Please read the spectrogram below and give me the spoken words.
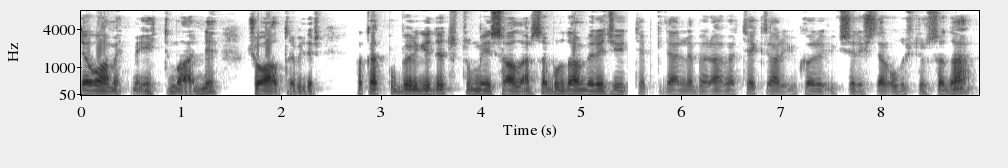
devam etme ihtimalini çoğaltabilir. Fakat bu bölgede tutunmayı sağlarsa buradan vereceği tepkilerle beraber tekrar yukarı yükselişler oluştursa da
